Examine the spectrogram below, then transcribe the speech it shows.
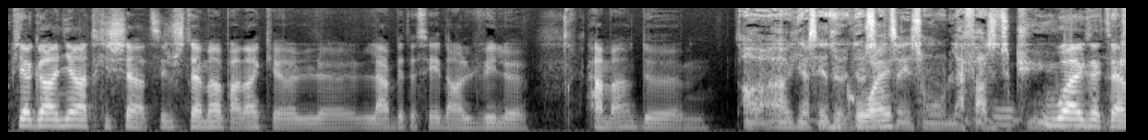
Puis il a gagné en trichant, tu sais, justement, pendant que l'arbitre essayait d'enlever le Hama de. Ah, il essaie de, de sortir son, la face du cul. Ouais, exactement. cul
